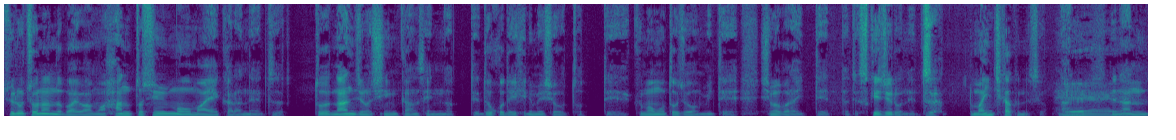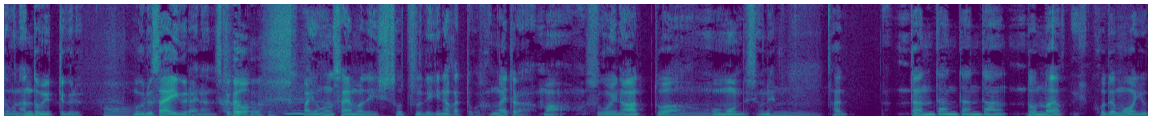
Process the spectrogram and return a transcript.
ちの長男の場合は、まあ、半年も前からねずっと何時の新幹線に乗ってどこで昼飯をとって熊本城を見て島原行ってだってスケジュールをねずっと毎日書くんですよ。で何度も何度も言ってくる。もううるさいぐらいなんですけど まあ4歳まで意思疎通できなかったことを考えたらまあすごいなとは思うんですよね。だんだんだんだんどんな子でもゆっ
